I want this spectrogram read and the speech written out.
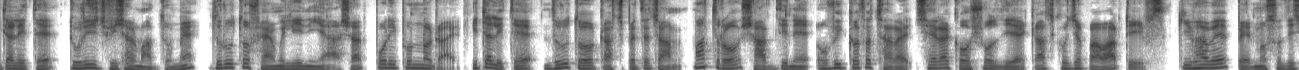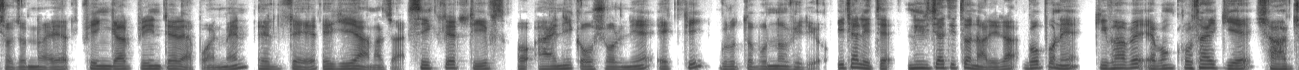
ইটালি ইতালিতে ট্যুরিস্ট ভিসার মাধ্যমে দ্রুত ফ্যামিলি নিয়ে আসার পরিপূর্ণ গাইড ইতালিতে দ্রুত কাজ পেতে চান মাত্র সাত দিনে অভিজ্ঞতা ছাড়াই সেরা কৌশল দিয়ে কাজ খুঁজে পাওয়ার টিপস কিভাবে পেডমসদি সৌজন্য এর ফিঙ্গার প্রিন্টের অ্যাপয়েন্টমেন্ট এর ডেট এগিয়ে আনা যায় সিক্রেট টিপস ও আইনি কৌশল নিয়ে একটি গুরুত্বপূর্ণ ভিডিও ইটালিতে নির্যাতিত নারীরা গোপনে কিভাবে এবং কোথায় গিয়ে সাহায্য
